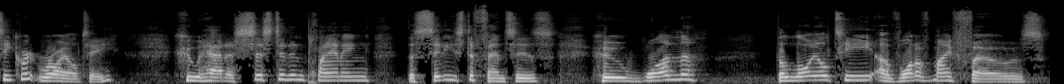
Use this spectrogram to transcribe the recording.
secret royalty who had assisted in planning the city's defenses, who won the loyalty of one of my foes,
